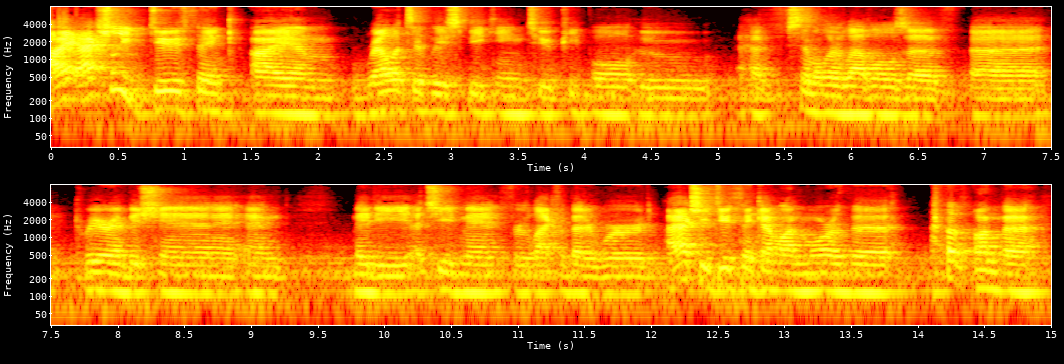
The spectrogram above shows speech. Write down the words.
I actually do think i am relatively speaking to people who have similar levels of uh, career ambition and, and maybe achievement for lack of a better word. I actually do think i'm on more of the on the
